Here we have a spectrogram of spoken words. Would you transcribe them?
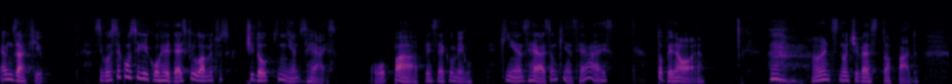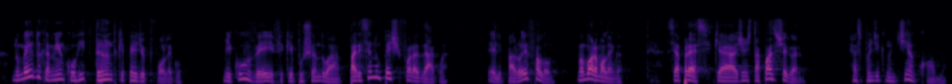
é um desafio. Se você conseguir correr 10 km, te dou 500 reais. Opa, pensei comigo. 500 reais são 500 reais. Topei na hora. Ah, antes não tivesse topado. No meio do caminho corri tanto que perdi o fôlego. Me curvei e fiquei puxando o ar, parecendo um peixe fora d'água. Ele parou e falou: Vambora, molenga. Se apresse, que a gente está quase chegando. Respondi que não tinha como.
